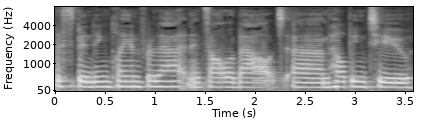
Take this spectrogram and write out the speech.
the spending plan for that, and it's all about um, helping to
